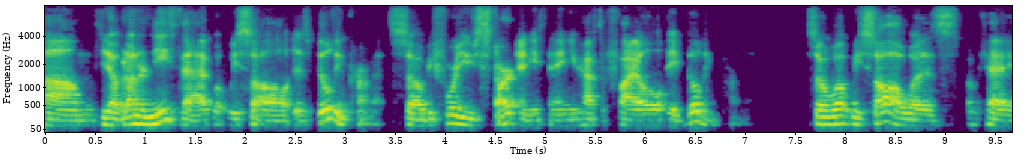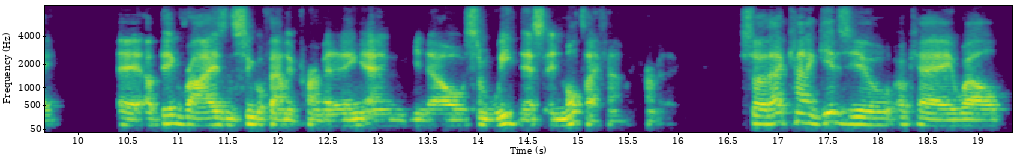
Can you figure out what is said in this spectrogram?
Um, you know, but underneath that, what we saw is building permits. So before you start anything, you have to file a building permit. So what we saw was okay, a, a big rise in single family permitting, and you know, some weakness in multifamily permitting. So that kind of gives you okay, well,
